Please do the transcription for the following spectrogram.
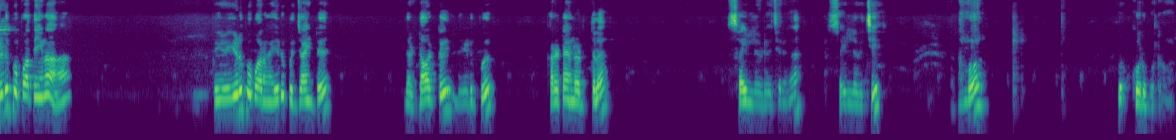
இடுப்பு பார்த்தீங்கன்னா இடுப்பு பாருங்க இடுப்பு ஜாயிண்ட்டு இந்த டாட்டு இந்த இடுப்பு கரெக்டான இடத்துல சைடில் இப்படி வச்சிருங்க. சைடில் வச்சு நம்ம ஒரு கோடு போட்டுருவோம்.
